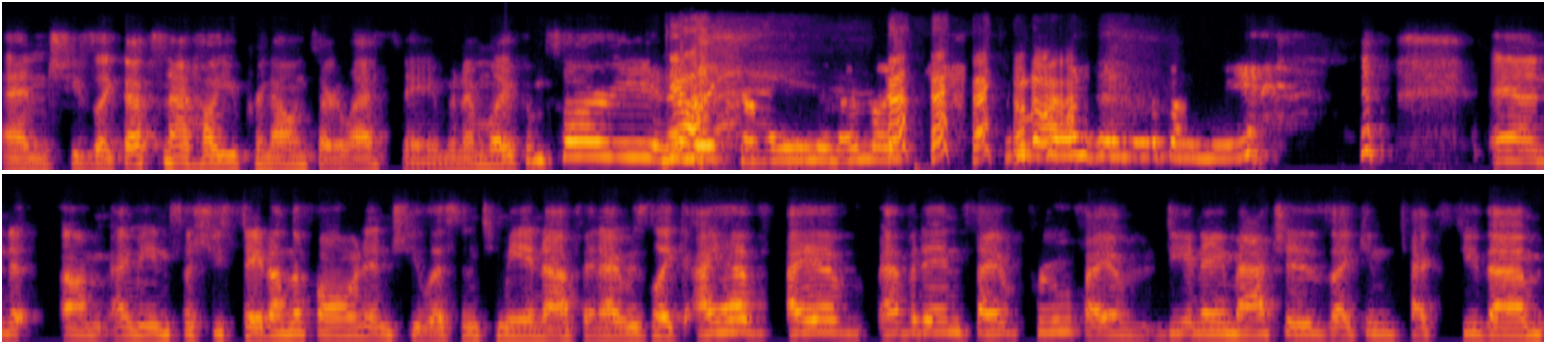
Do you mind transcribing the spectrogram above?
and she's like that's not how you pronounce our last name and i'm like i'm sorry and Yeah. i'm like crying and i'm like I don't know how. hang up on me. and um, I mean, so she stayed on the phone and she listened to me enough. And I was like, I have, I have evidence, I have proof, I have DNA matches, I can text you them.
